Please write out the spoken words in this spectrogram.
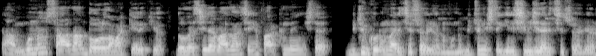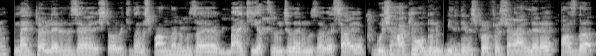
Tamam bunu sağdan doğrulamak gerekiyor. Dolayısıyla bazen şeyin farkındayım işte bütün kurumlar için söylüyorum bunu. Bütün işte girişimciler için söylüyorum. Mentörlerimize, işte oradaki danışmanlarımıza, belki yatırımcılarımıza vesaire bu işe hakim olduğunu bildiğimiz profesyonellere fazla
